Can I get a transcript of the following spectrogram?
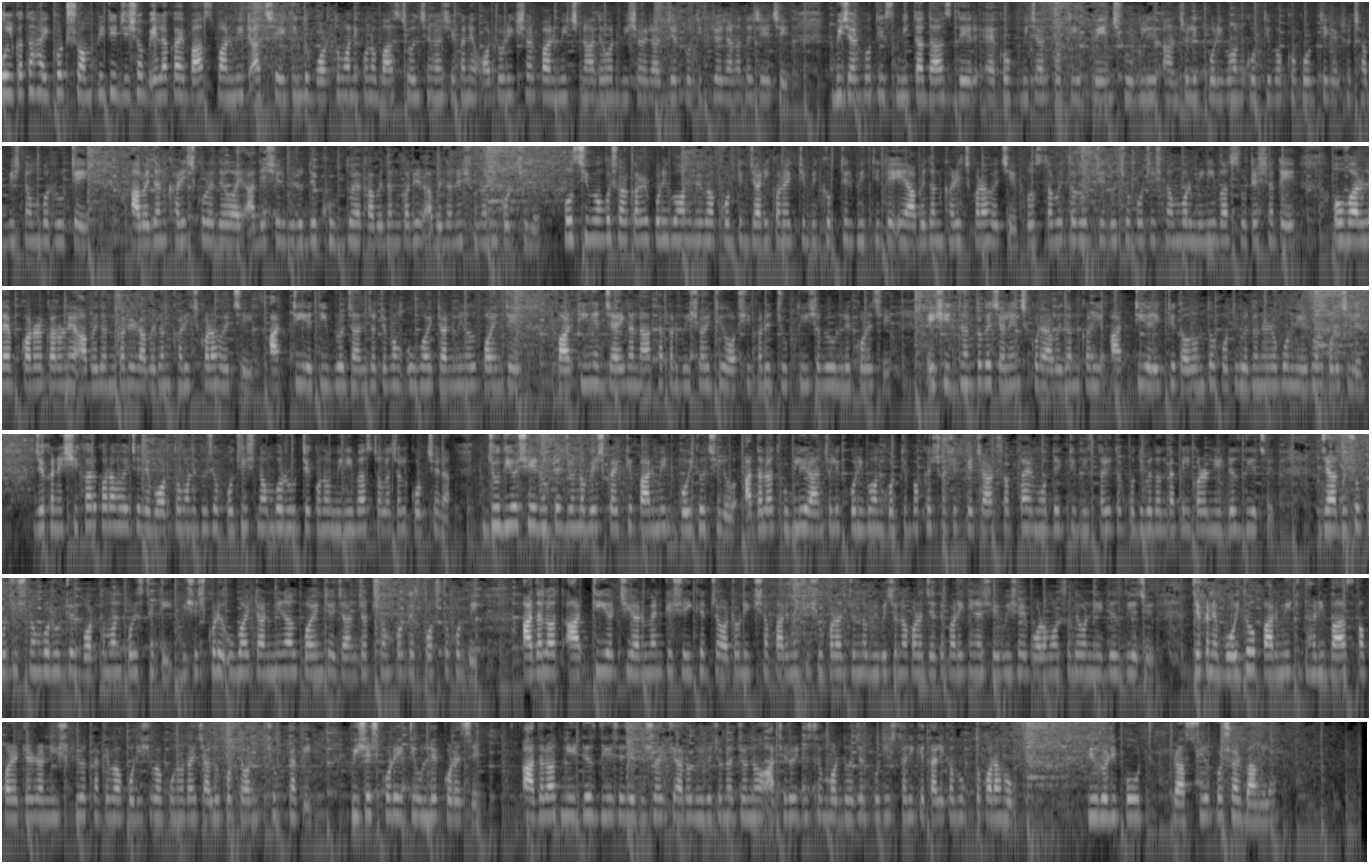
Kolkata high court সম্প্রতি যেসব এলাকায় বাস পারমিট আছে, কিন্তু বর্তমানে কোনো বাস চলছে না, সেখানে অটোরিকশার পারমিট না দেওয়ার বিষয়ে রাজ্যের প্রতিক্রিয়া জানাতে চেয়েছে বিচারপতি স্মিতা দাসদের একক বিচারপতি বেঞ্চ হুগলির আঞ্চলিক পরিবহন কর্তৃপক্ষ কর্তৃক একশো ছাব্বিশ নম্বর রুটে আবেদন খারিজ করে দেওয়ায় আদেশের বিরুদ্ধে ক্ষুব্ধ এক আবেদনকারীর আবেদনের শুনানি করছিল। পশ্চিমবঙ্গ সরকারের পরিবহন বিভাগ কর্তৃক জারি করা একটি বিজ্ঞপ্তির ভিত্তিতে এই আবেদন খারিজ করা হয়েছে। প্রস্তাবিত রুটটি দুশো পঁচিশ নম্বর মিনি বাস রুটের সাথে ওভারল্যাপ করার কারণে আবেদনকারীর আবেদন খারিজ করা হয়েছে। আটটি এ তীব্র যানজট এবং উভয় টার্মিনাল পয়েন্টে পার্কিংয়ের জায়গা না থাকার বিষয়টি অস্বীকারের যুক্তি হিসেবে উল্লেখ করেছে। এই সিদ্ধান্তকে চ্যালেঞ্জ করে আবেদনকারী আটটি এর একটি তদন্ত প্রতিবেদনের উপর নির্ভর করেছিলেন, যেখানে স্বীকার করা হয়েছে যে বর্তমানে দুশো পঁচিশ নম্বর রুটে কোনো মিনি বাস চলাচল করছে না। যদিও সেই রুটের জন্য বেশ কয়েকটি পারমিট বৈধ ছিল। আদালত হুগলির আঞ্চলিক পরিবহন কর্তৃপক্ষের সচিবকে চার সপ্তাহের মধ্যে একটি বিস্তারিত প্রতিবেদন দাখিল করার নির্দেশ দিয়েছে, যা দুশো পঁচিশ নম্বর রুটের বর্তমান পরিস্থিতি, বিশেষ করে উভয় টার্মিনাল পয়েন্টে যানজট সম্পর্কে স্পষ্ট করবে। আদালত আরটি এর চেয়ারম্যানকে সেই ক্ষেত্রে অটোরিকশা পারমিট ইস্যু করার জন্য বিবেচনা করা যেতে পারে কিনা সে বিষয়ে পরামর্শ দেওয়ার নির্দেশ দিয়েছে, যেখানে বৈধ পারমিটধারী বাস অপারেটররা নিষ্ক্রিয় থাকে বা পরিষেবা পুনরায় চালু করতে অনিচ্ছুক থাকে, বিশেষ করে এটি উল্লেখ করেছে। আদালত নির্দেশ দিয়েছে যে বিষয়টি আরও বিবেচনার জন্য আঠেরোই ডিসেম্বর দু হাজার পঁচিশ তারিখে তালিকাভুক্ত করা হোক। ব্যুরো রিপোর্ট, রাষ্ট্রীয় প্রসার বাংলা।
